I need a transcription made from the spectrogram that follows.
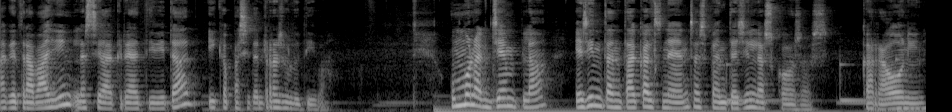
a que treballin la seva creativitat i capacitat resolutiva. Un bon exemple és intentar que els nens es plantegin les coses, que raonin,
